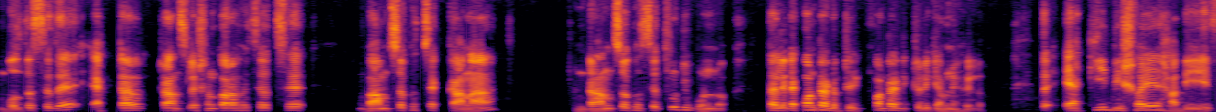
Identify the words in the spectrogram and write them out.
বলতেছে যে একটার ট্রান্সলেশন করা হয়েছে হচ্ছে বামচক হচ্ছে কানা, ডান চোখ হচ্ছে ত্রুটিপূর্ণ। তাহলে এটা কন্ট্রাডিক্টরি কন্ট্রাডিক্টরি কেমনে হইল? তো একই বিষয়ে হাদিস,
